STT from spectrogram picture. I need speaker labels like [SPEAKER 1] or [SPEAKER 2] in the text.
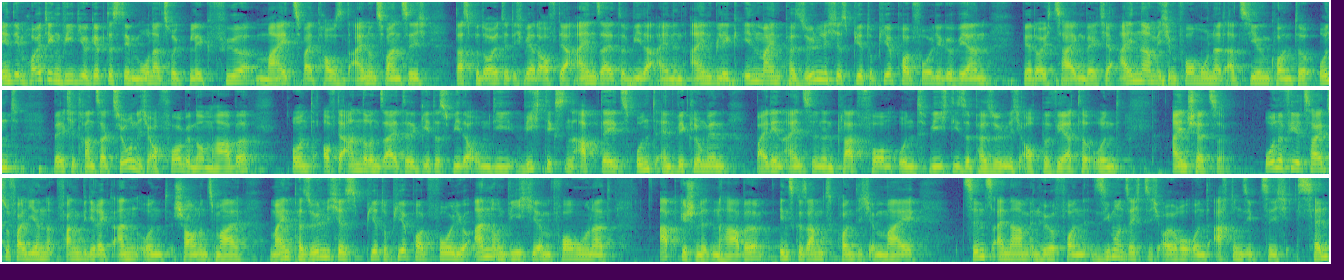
[SPEAKER 1] In dem heutigen Video gibt es den Monatsrückblick für Mai 2021. Das bedeutet, ich werde auf der einen Seite wieder einen Einblick in mein persönliches Peer-to-Peer-Portfolio gewähren, werde euch zeigen, welche Einnahmen ich im Vormonat erzielen konnte und welche Transaktionen ich auch vorgenommen habe. Und auf der anderen Seite geht es wieder um die wichtigsten Updates und Entwicklungen bei den einzelnen Plattformen und wie ich diese persönlich auch bewerte und einschätze. Ohne viel Zeit zu verlieren, fangen wir direkt an und schauen uns mal mein persönliches Peer-to-Peer-Portfolio an und wie ich hier im Vormonat abgeschnitten habe. Insgesamt konnte ich im Mai Zinseinnahmen in Höhe von 67,78 Euro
